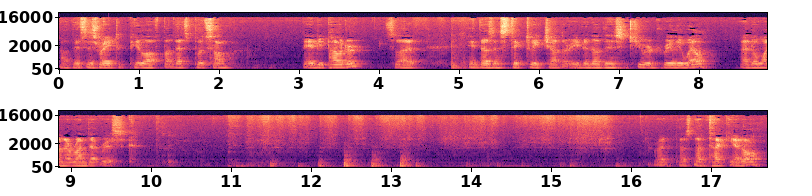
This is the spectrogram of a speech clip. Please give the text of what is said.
Now this is ready to peel off, but let's put some baby powder so that it doesn't stick to each other. Even though this is cured really well, I don't want to run that risk. Right, that's not tacky at all.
